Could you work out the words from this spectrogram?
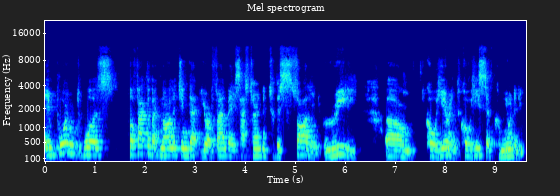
important was the fact of acknowledging that your fan base has turned into this solid, really um, coherent, cohesive community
